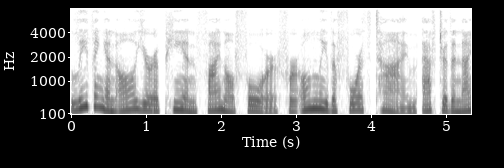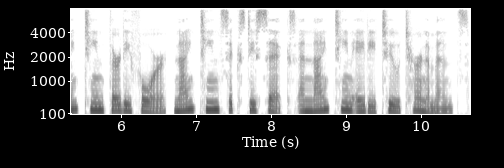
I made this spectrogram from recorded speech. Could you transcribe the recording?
leaving an all-European Final Four for only the fourth time after the 1934, 1966 and 1982 tournaments.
